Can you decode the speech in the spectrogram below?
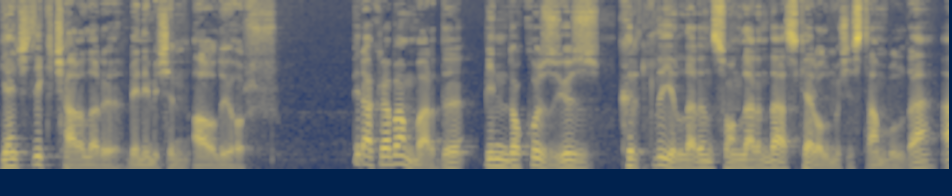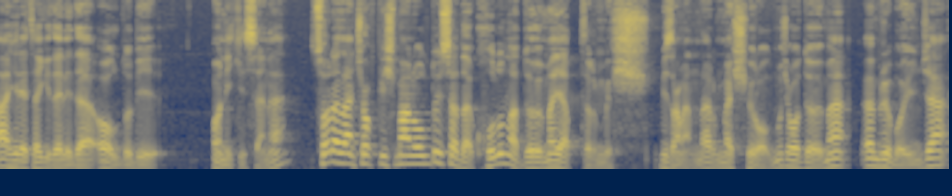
gençlik çağları benim için ağlıyor. Bir akrabam vardı 1940'lı yılların sonlarında asker olmuş İstanbul'da. Ahirete gideli de oldu bir 12 sene. Sonradan çok pişman olduysa da koluna dövme yaptırmış. Bir zamanlar meşhur olmuş. O dövme ömrü boyunca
